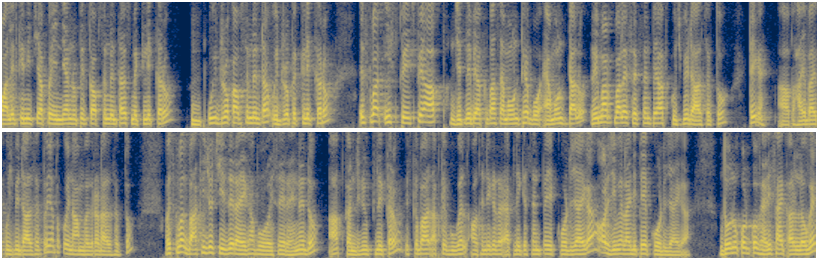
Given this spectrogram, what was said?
वॉलेट के नीचे आपको इंडियन रुपीज़ का ऑप्शन मिलता है, उसमें क्लिक करो। विड्रॉ का ऑप्शन मिलता है विड्रॉ पे क्लिक करो। इसके बाद इस पेज पे आप, जितने भी आपके पास अमाउंट है, वो अमाउंट डालो। रिमार्क वाले सेक्शन पे आप कुछ भी डाल सकते हो, ठीक है? आप हाई बाय कुछ भी डाल सकते हो या कोई नाम वगैरह डाल सकते हो। और इसके बाद बाकी जो चीज़ें रहेगा, वो वैसे रहने दो। आप कंटिन्यू क्लिक करो। इसके बाद आपके गूगल ऑथेंटिकेटर एप्लीकेशन पे एक कोड जाएगा और जीमेल आईडी पे एक कोड जाएगा। दोनों कोड को वेरीफाई कर लोगे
